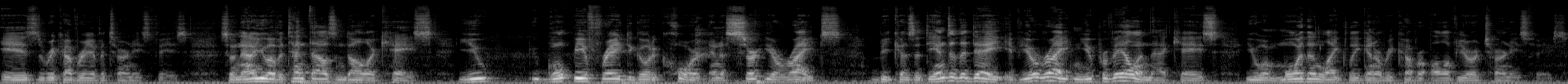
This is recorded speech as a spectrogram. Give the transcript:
is the recovery of attorney's fees so now you have a $10000 case you won't be afraid to go to court and assert your rights because at the end of the day, if you're right and you prevail in that case, you are more than likely going to recover all of your attorney's fees.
